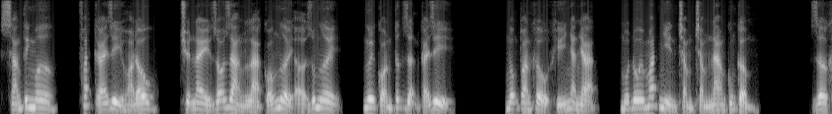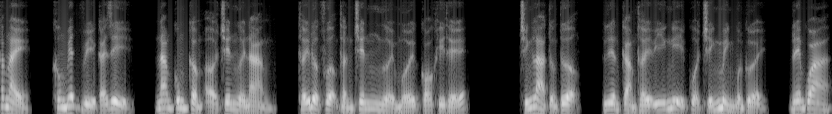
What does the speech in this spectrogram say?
Sáng tinh mơ, phát cái gì hòa đâu, chuyện này rõ ràng là có người ở giúp ngươi, ngươi còn tức giận cái gì. Mộng toàn khẩu khí nhàn nhạt, nhạt, một đôi mắt nhìn chằm chằm Nam Cung Cẩm. Giờ khắc này, không biết vì cái gì, Nam Cung Cẩm ở trên người nàng, thấy được phượng thần trên người mới có khí thế. Chính là tưởng tượng, liền cảm thấy ý nghĩ của chính mình buồn cười, đêm qua,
